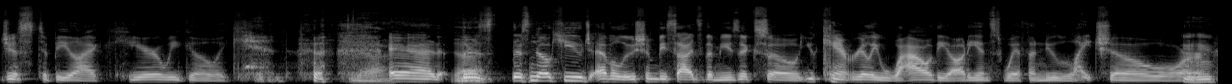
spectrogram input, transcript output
just to be like, here we go again. Yeah. and there's there's no huge evolution besides the music, so you can't really wow the audience with a new light show or Mm-hmm.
